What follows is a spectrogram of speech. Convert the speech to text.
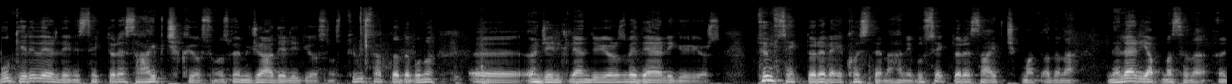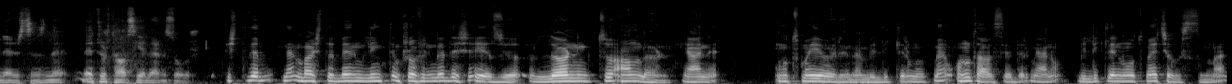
bu geri verdiğiniz sektöre sahip çıkıyorsunuz ve mücadele ediyorsunuz. TÜBİSAT'ta da bunu e, önceliklendiriyoruz ve değerli görüyoruz. Tüm sektöre ve ekosisteme hani bu sektöre sahip çıkmak adına neler yapmasını önerirsiniz? Ne, ne tür tavsiyeleriniz olur? İşte de en başta benim LinkedIn profilimde de şey yazıyor. Learning to unlearn. Yani unutmayı öğrenen, bildiklerimi unutmayı. Onu tavsiye ederim. Yani bildiklerini unutmaya çalışsınlar.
